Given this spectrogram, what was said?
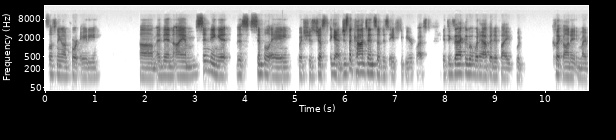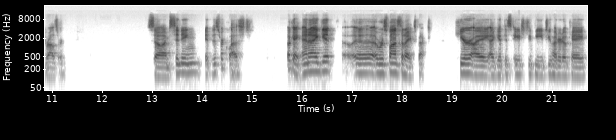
It's listening on port 80. Um, and then I am sending it this simple A, which is just, again, just the contents of this HTTP request. It's exactly what would happen if I would click on it in my browser. So I'm sending it this request. Okay, and I get a response that I expect. Here I, I get this HTTP 200 OK.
